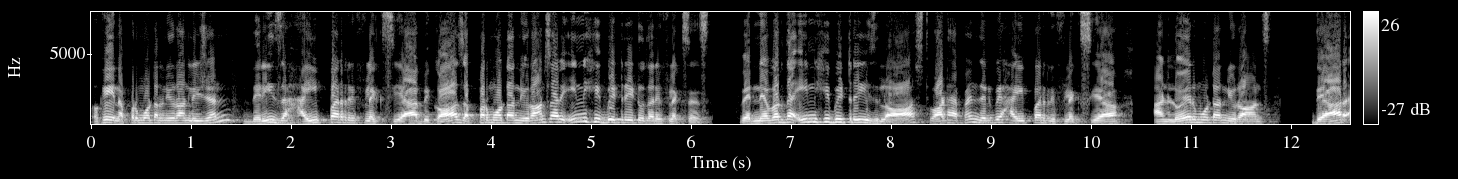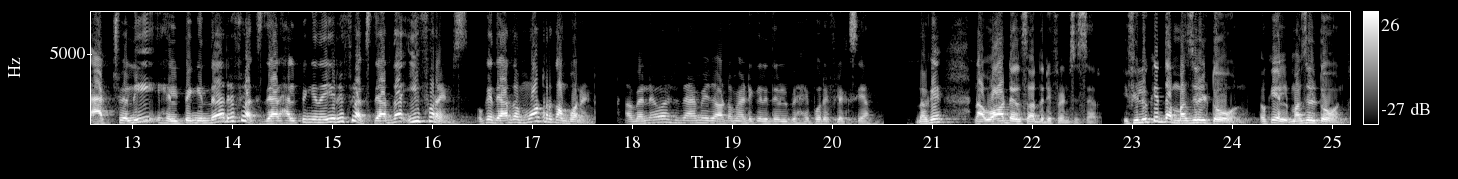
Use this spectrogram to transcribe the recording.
Okay? In upper motor neuron lesion there is a hyperreflexia because upper motor neurons are inhibitory to the reflexes. Whenever the inhibitory is lost what happens? There will be hyperreflexia. And lower motor neurons they are actually helping in the reflex they are helping in the reflex they are the efferents. Okay? They are the motor component Uh, whenever it is damaged automatically there will be hyporeflexia Okay. Now what else are the differences, sir? If you look at the muscle tone, okay, muscle tone,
